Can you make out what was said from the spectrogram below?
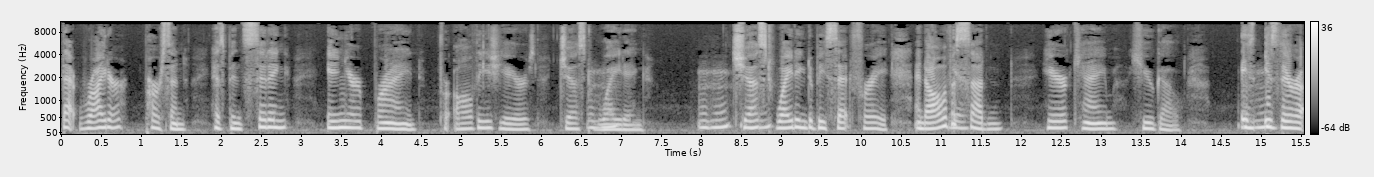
that writer person has been sitting in your brain for all these years just mm-hmm. waiting mm-hmm. just mm-hmm. waiting to be set free. And all of a sudden, here came Hugo. Is mm-hmm. is there a,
